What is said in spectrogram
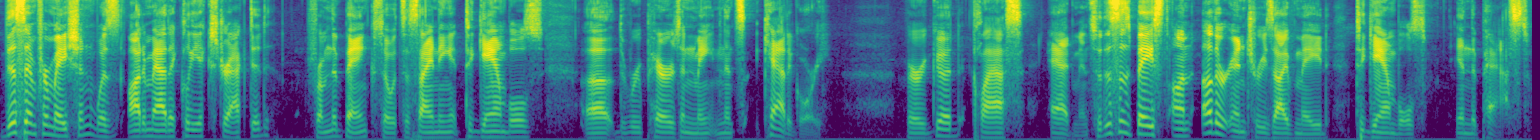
this information was automatically extracted from the bank, so it's assigning it to Gambles, uh, the repairs and maintenance category. Very good, class admin. So this is based on other entries I've made to Gambles in the past.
